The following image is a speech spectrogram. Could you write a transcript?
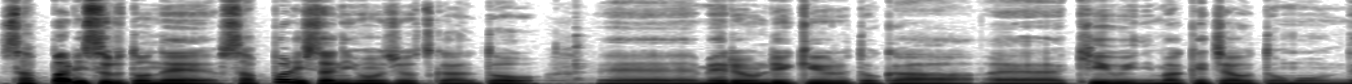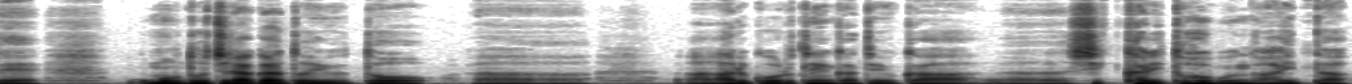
さっぱりするとねさっぱりした日本酒を使うと、えー、メロンリキュールとか、えー、キウイに負けちゃうと思うんでもうどちらかというとあアルコール添加というかしっかり糖分の入った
